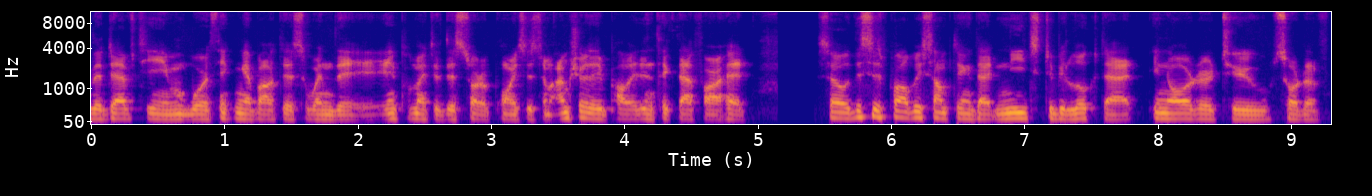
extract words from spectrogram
the dev team, were thinking about this when they implemented this sort of point system. I'm sure they probably didn't think that far ahead. So this is probably something that needs to be looked at in order to sort of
